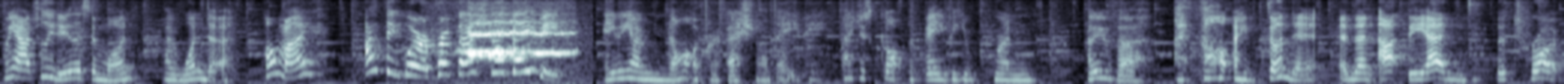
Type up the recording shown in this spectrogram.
Can we actually do this in one? I wonder. Oh my. I think we're a professional baby. Maybe I'm not a professional baby. I just got the baby run over. I thought I'd done it. And then at the end, the truck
